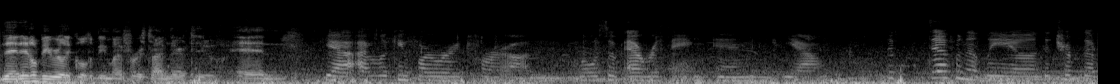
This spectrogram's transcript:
then it'll be really cool to be my first time there too. And Yeah, I'm looking forward for um, most of everything and yeah. It's definitely uh, the trip that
